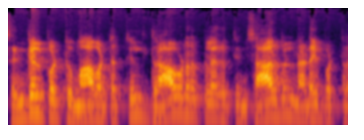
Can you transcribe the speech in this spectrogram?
செங்கல்பட்டு மாவட்டத்தில் திராவிடர் கழகத்தின் சார்பில் நடைபெற்ற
